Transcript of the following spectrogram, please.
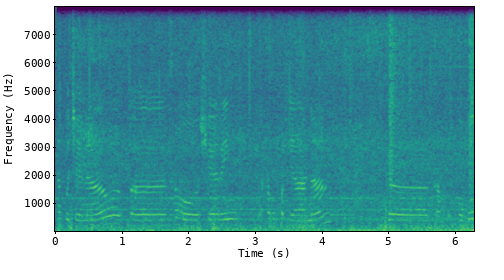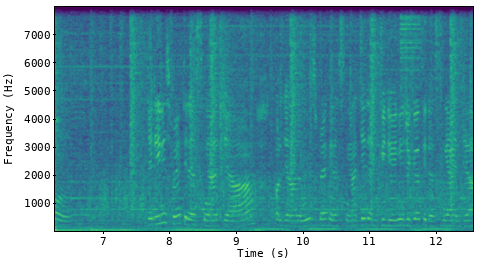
Sapu Channel eh, Saya mau sharing apa perjalanan ke Kampung Kobong. Jadi ini sebenarnya tidak sengaja Perjalanan ini sebenarnya tidak sengaja Dan video ini juga tidak sengaja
